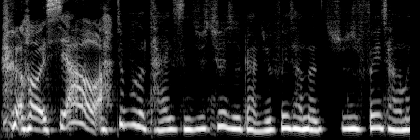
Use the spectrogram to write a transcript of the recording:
对，好笑啊！这部的台词就确实感觉非常的，就是非常的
